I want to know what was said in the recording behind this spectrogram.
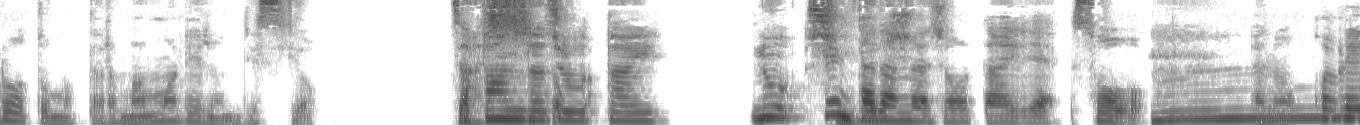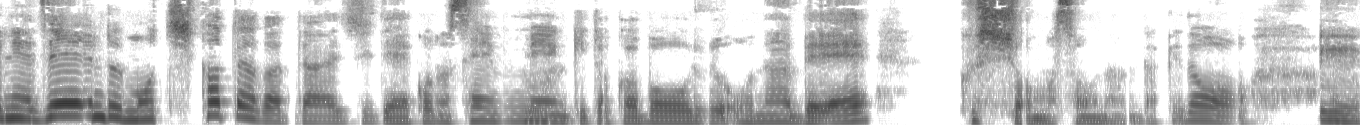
ろうと思ったら守れるんですよ。雑畳んだ。状態の真ただ新聞な状態で、そう。紙。うあの、これね、全部持ち方が大事で、この洗面器とかボール、お鍋、クッションもそうなんだけど、ええ、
